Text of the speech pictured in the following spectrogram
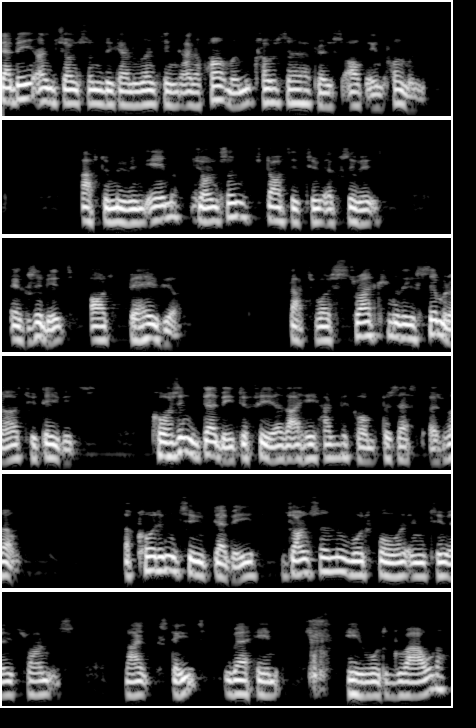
Debbie and Johnson began renting an apartment close to her place of employment. After moving in, Johnson started to exhibit exhibit odd behavior. that was strikingly similar to David's, causing Debbie to fear that he had become possessed as well. According to Debbie, Johnson would fall into a trance like state wherein he would growl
